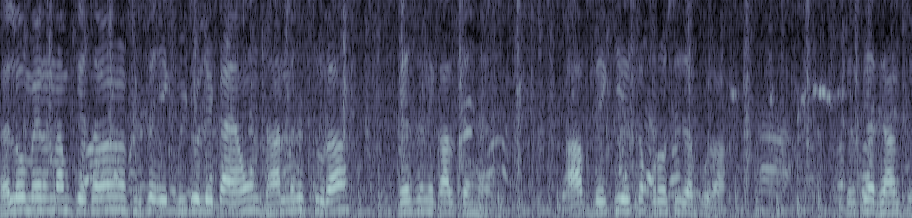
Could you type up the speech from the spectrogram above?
हेलो मेरा नाम केशव है। मैं फिर से एक वीडियो लेकर आया हूँ। धान में से चूरा कैसे निकालते हैं? आप देखिए इसका प्रोसीजर पूरा। कृपया ध्यान से।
